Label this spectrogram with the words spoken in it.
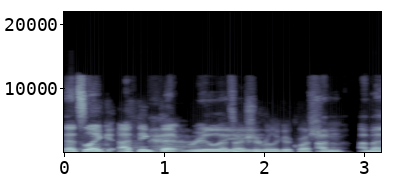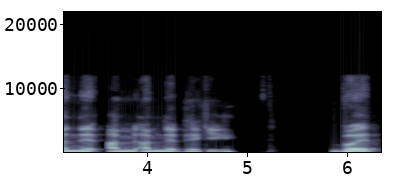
That's like I think that really that's actually a really good question I'm I'm a nit I'm I'm nitpicky. But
